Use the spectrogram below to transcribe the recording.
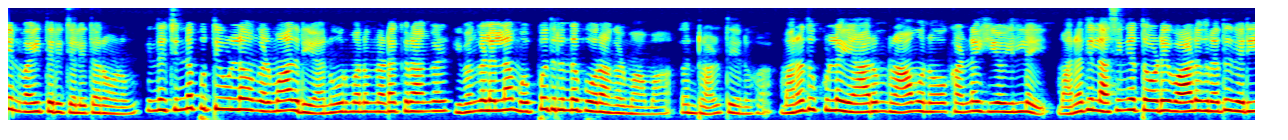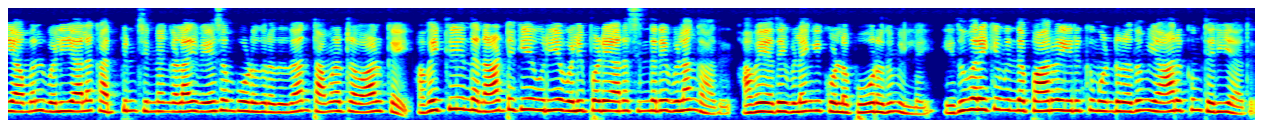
ஏன் வைத்தறிச்சலி தரணும் இந்த சின்ன புத்தி உள்ளவங்கள் மாதிரியா நூர்மனும் நடக்கிறாங்க இவங்களெல்லாம் ஒப்பதிருந்த போறாங்கள் மாமா? என்றாள் தேனுகா. மனதுக்குள்ள யாரும் ராமனோ கண்ணகியோ இல்லை. மனதில் அசிங்கத்தோட வாடுகிறது தெரியாமல் வெளியால கற்பின் சின்னங்களாய் வேஷம் போடுகிறது தான் தமிழற்ற வாழ்க்கை. அவைக்கு இந்த நாட்டுக்கே உரிய வெளிப்படையான சிந்தனை விளங்காது. அவை அதை விளங்கிக் கொள்ள போறதும் இல்லை. இதுவரைக்கும் இந்த பார்வை இருக்கும் என்றதும் யாருக்கும் தெரியாது.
